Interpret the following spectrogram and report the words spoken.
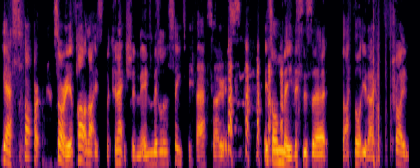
Yes, sorry, sorry. Part of that is the connection in the middle of the sea. To be fair, so it's it's on me. This is uh, I thought you know try and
